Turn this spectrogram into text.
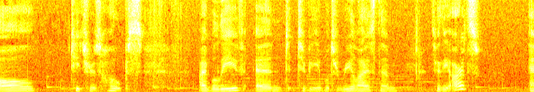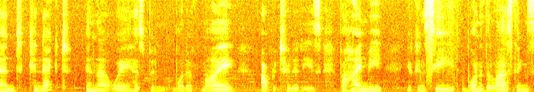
all teachers' hopes. I believe, and to be able to realize them through the arts and connect in that way has been one of my opportunities. Behind me, you can see one of the last things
